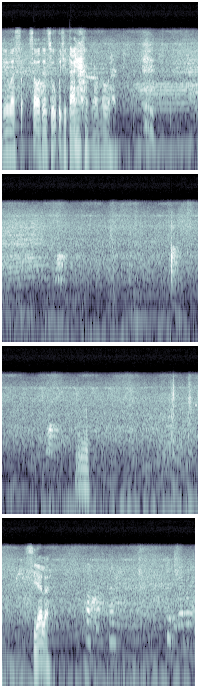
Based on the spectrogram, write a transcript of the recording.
เรียกว่าเสเศร้าเดินสูงกูชิตายเอาเนาะว่าอืม เสียล่ะพ่อก็เพิ่นเพิ่นสิได้บ่ได้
